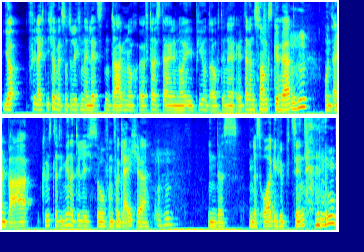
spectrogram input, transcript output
Ja, vielleicht, ich habe jetzt natürlich in den letzten Tagen noch öfters deine neue EP und auch deine älteren Songs gehört Mhm. und ein paar Künstler, die mir natürlich so vom Vergleich her Mhm. in, das, in das Ohr gehüpft sind. Mhm.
